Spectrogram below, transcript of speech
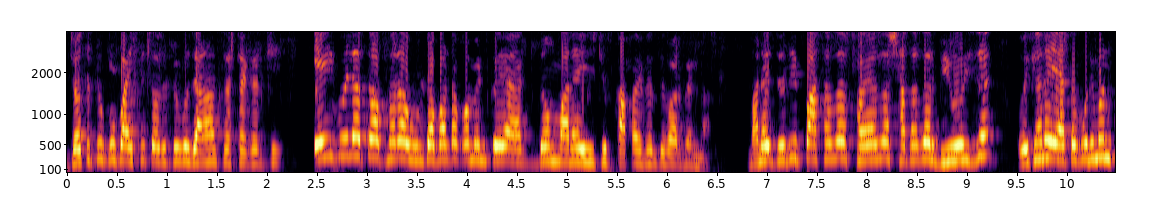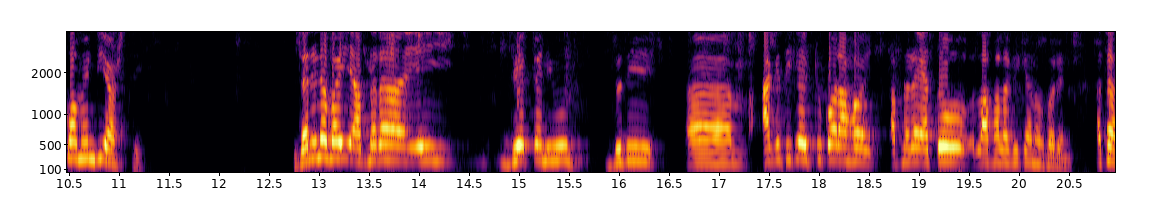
যতটুকু পাইছি ততটুকু জানার চেষ্টা করছি। এই বইলা তো আপনারা উল্টাপাল্টা কমেন্ট করে একদম মানে ইউটিউব কাঁপাই ফেলতে পারবেন না। মানে যদি পাঁচ হাজার, ছয় হাজার, সাত হাজার ভিউ হয়েছে ওইখানে এত পরিমাণ কমেন্টই আসছে। জানি না ভাই, আপনারা এই দু একটা নিউজ যদি আগে থেকে একটু করা হয়, আপনারা এত লাফালাফি কেন করেন? আচ্ছা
